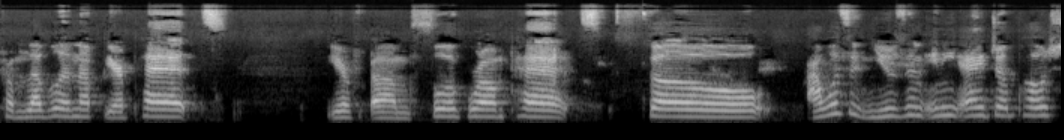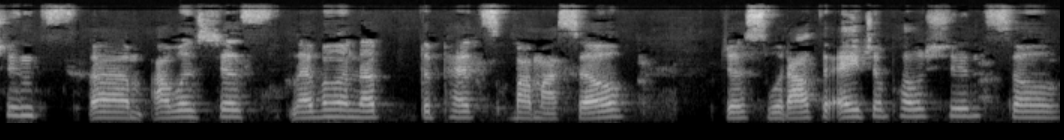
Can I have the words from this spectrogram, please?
from leveling up your pets, your um, full grown pets. So I wasn't using any up potions. Um, I was just leveling up the pets by myself, just without the age up potions. So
